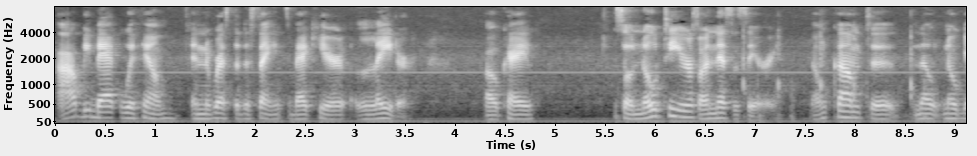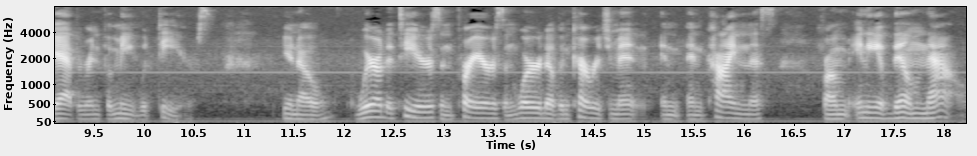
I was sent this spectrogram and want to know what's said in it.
I'll be back with him and the rest of the saints back here later. Okay? So no tears are necessary. Don't come to no no gathering for me with tears. You know, where are the tears and prayers and word of encouragement and, and kindness from any of them now?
